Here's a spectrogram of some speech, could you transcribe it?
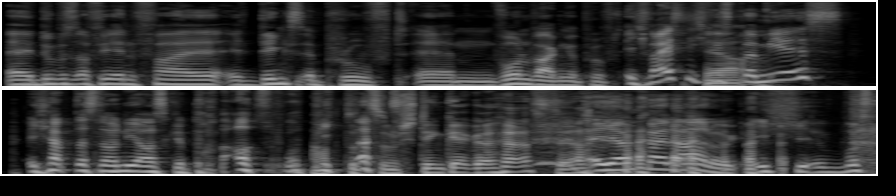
äh, du bist auf jeden Fall äh, Dings approved, ähm, Wohnwagen approved. Ich weiß nicht, wie es Ja. bei mir ist. Ich habe das noch nie ausprobiert. Ob du zum Stinker gehörst, ja? ich habe keine Ahnung. Ich muss,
